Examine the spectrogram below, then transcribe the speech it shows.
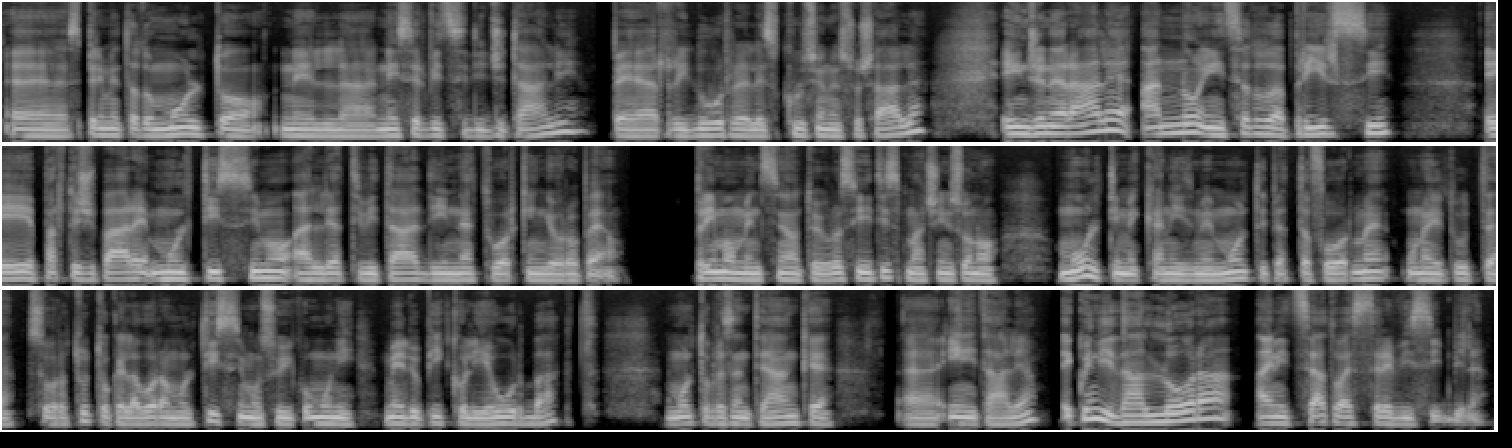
eh, sperimentato molto nel, nei servizi digitali per ridurre l'esclusione sociale e in generale hanno iniziato ad aprirsi e partecipare moltissimo alle attività di networking europeo. Prima ho menzionato Eurocities, ma ne sono molti meccanismi e molte piattaforme, una di tutte soprattutto che lavora moltissimo sui comuni medio-piccoli e Urbact, molto presente anche eh, in Italia, e quindi da allora ha iniziato a essere visibile.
